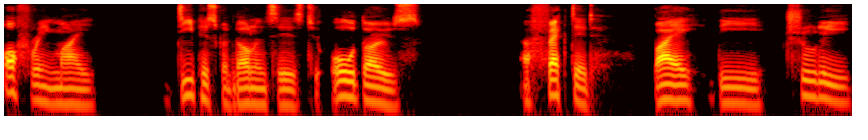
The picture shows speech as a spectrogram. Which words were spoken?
offering my deepest condolences to all those affected by the truly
